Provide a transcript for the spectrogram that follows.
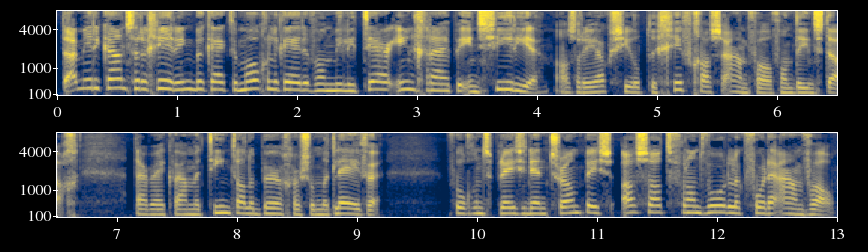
De Amerikaanse regering bekijkt de mogelijkheden van militair ingrijpen in Syrië... als reactie op de gifgasaanval van dinsdag. Daarbij kwamen tientallen burgers om het leven. Volgens president Trump is Assad verantwoordelijk voor de aanval.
